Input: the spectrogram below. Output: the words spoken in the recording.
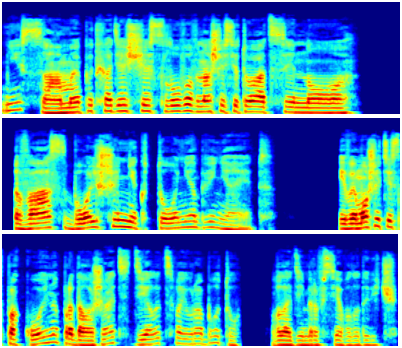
Не самое подходящее слово в нашей ситуации, но вас больше никто не обвиняет. И вы можете спокойно продолжать делать свою работу, Владимир Всеволодович.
